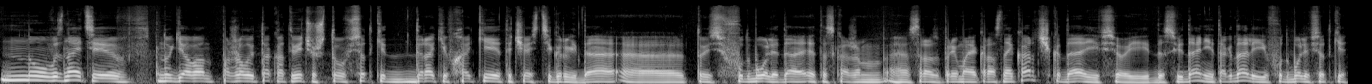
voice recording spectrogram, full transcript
Ну, вы знаете, ну, я вам, пожалуй, так отвечу, что все-таки драки в хоккее – это часть игры, да, э, то есть в футболе, да, это, скажем, э, сразу прямая красная карточка, да, и все, и до свидания и так далее, и в футболе все-таки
